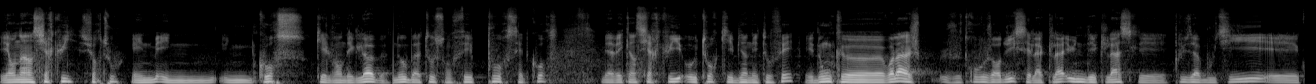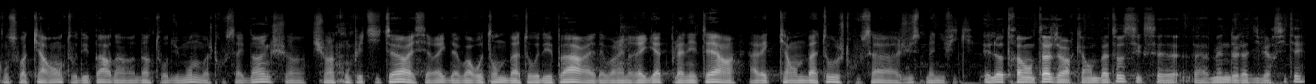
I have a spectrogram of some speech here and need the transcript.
Et on a un circuit surtout, et une, une, une course qui est le Vendée Globe. Nos bateaux sont faits pour cette course, mais avec un circuit autour qui est bien étoffé. Et donc, euh, voilà, je, trouve aujourd'hui que c'est la une des classes les plus abouties et qu'on soit 40 au départ d'un tour du monde, moi je trouve ça dingue. Je suis un, je suis un compétiteur et c'est vrai que d'avoir autant de bateaux au départ et d'avoir une régate planétaire avec 40 bateaux, je trouve ça juste magnifique. Et l'autre avantage d'avoir 40 bateaux, c'est que ça, amène de la diversité.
